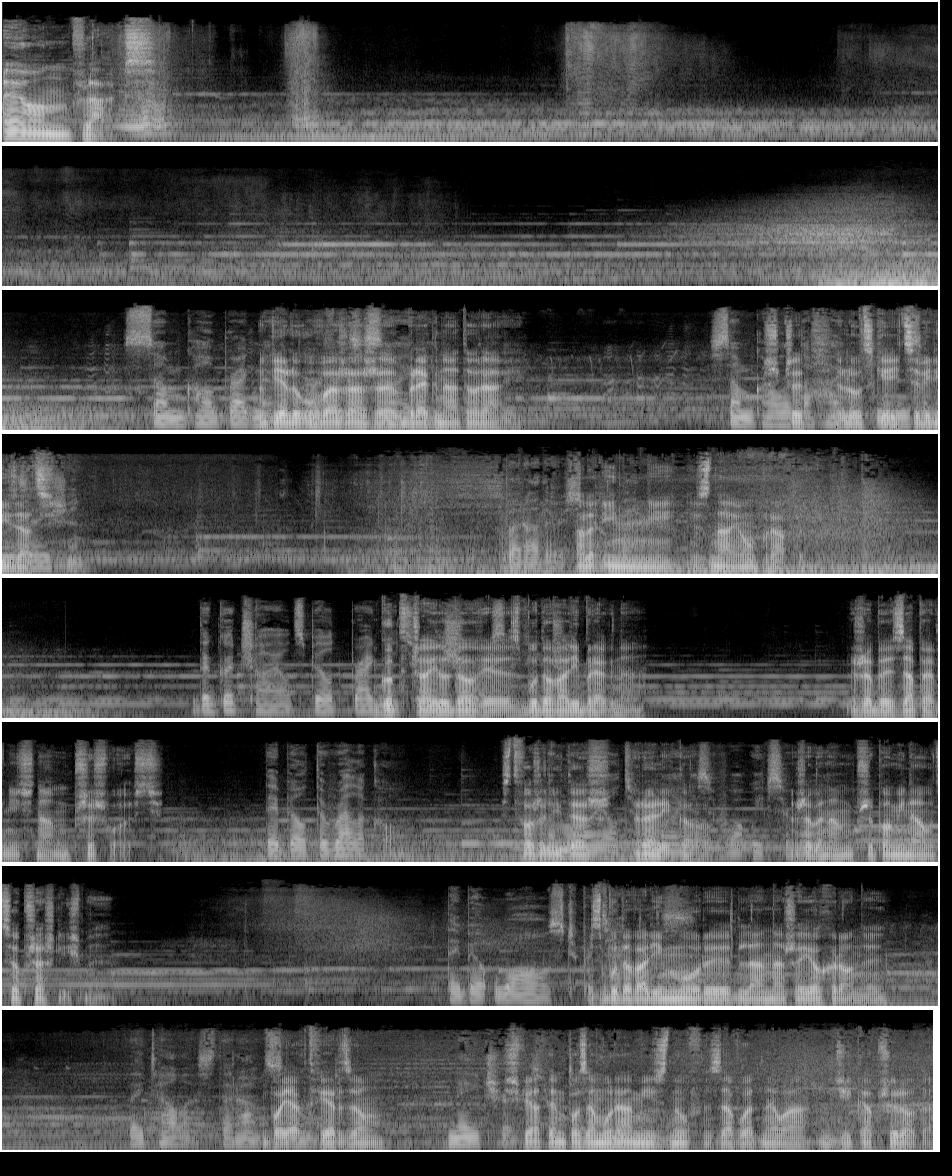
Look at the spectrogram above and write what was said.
Eon Flux. Wielu uważa, że Bregna to raj. Szczyt ludzkiej cywilizacji. Ale inni znają prawdę. Goodchildowie zbudowali Bregnę, żeby zapewnić nam przyszłość. Stworzyli też Relico, żeby nam przypominał, co przeszliśmy. Zbudowali mury dla naszej ochrony, bo jak twierdzą, światem poza murami znów zawładnęła dzika przyroda.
